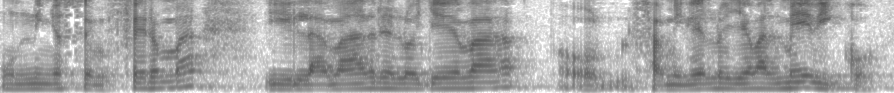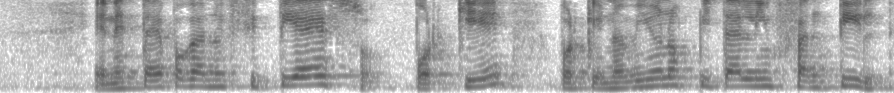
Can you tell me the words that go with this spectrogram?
un niño se enferma y la madre lo lleva o el familiar lo lleva al médico. En esta época no existía eso. ¿Por qué? Porque no había un hospital infantil.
